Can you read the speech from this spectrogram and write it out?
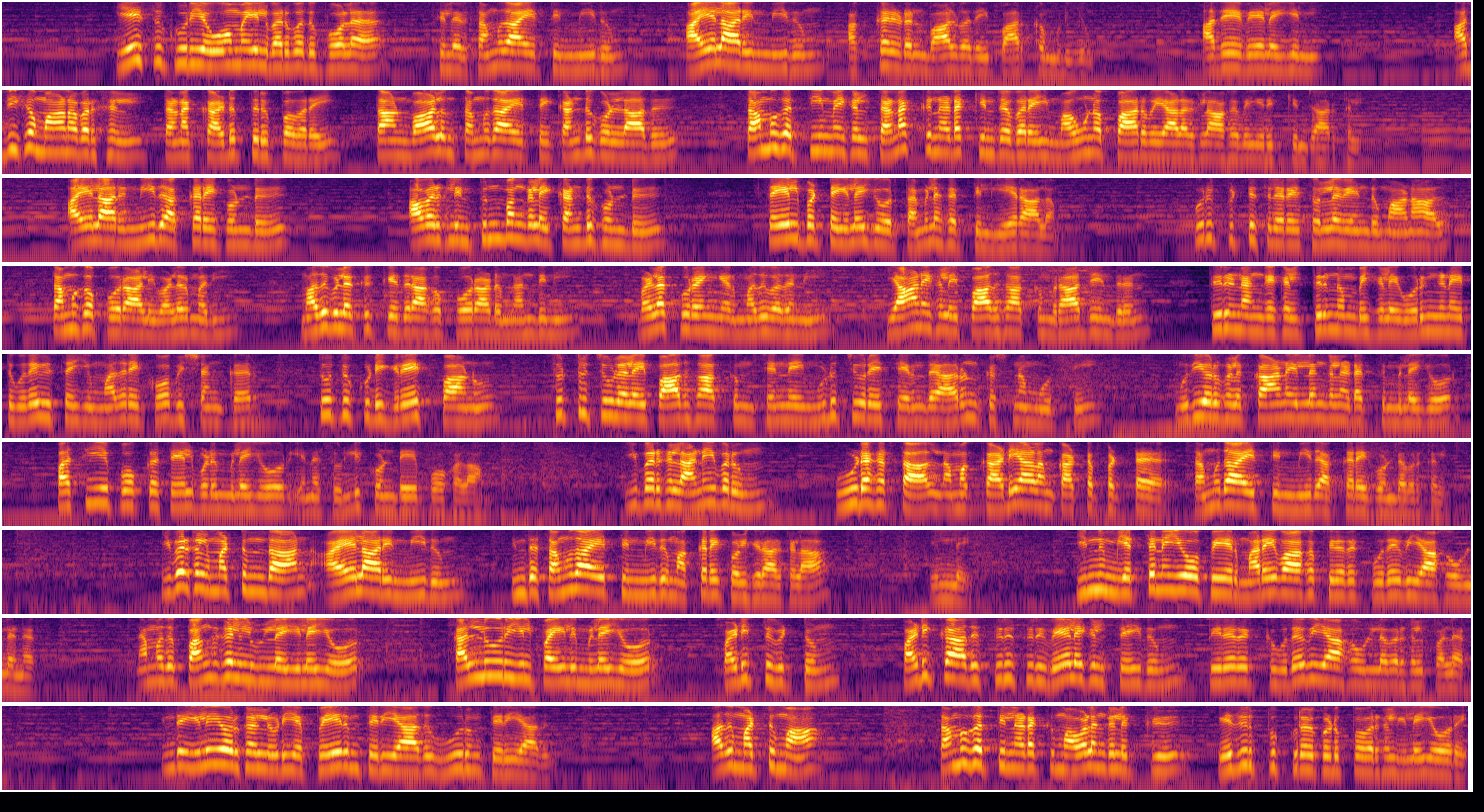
இயேசு கூறிய ஓமையில் வருவது போல சிலர் சமுதாயத்தின் மீதும் அயலாரின் மீதும் அக்கறையுடன் வாழ்வதை பார்க்க முடியும். அதே வேளையில் அதிகமானவர்கள் தனக்கு அடுத்திருப்பவரை தான் வாழும் சமுதாயத்தை கண்டுகொள்ளாது சமூக தீமைகள் தனக்கு நடக்கின்றவரை மௌன பார்வையாளர்களாகவே இருக்கின்றார்கள். அயலாரின் மீது அக்கறை கொண்டு அவர்களின் துன்பங்களை கண்டுகொண்டு செயல்பட்ட இளையோர் தமிழகத்தில் ஏராளம். குறிப்பிட்டு சிலரை சொல்ல வேண்டுமானால் சமூக போராளி வளர்மதி மதுவிலக்குக்கு எதிராக போராடும் நந்தினி வழக்குரைஞர் மதுவதனி யானைகளை பாதுகாக்கும் ராஜேந்திரன் திருநங்கைகள் திருநம்பிகளை ஒருங்கிணைத்து உதவி செய்யும் மதுரை கோபி சங்கர் தூத்துக்குடி கிரேஸ் பானு சுற்றுச்சூழலை பாதுகாக்கும் சென்னை முடிச்சூரைச் சேர்ந்த அருண் கிருஷ்ணமூர்த்தி முதியோர்களுக்கான இல்லங்கள் நடத்தும் இளையோர் பசியை போக்க செயல்படும் இளையோர் என சொல்லிக்கொண்டே போகலாம். இவர்கள் அனைவரும் ஊடகத்தால் நமக்கு அடையாளம் காட்டப்பட்ட சமுதாயத்தின் மீது அக்கறை கொண்டவர்கள். இவர்கள் மட்டும்தான் அயலாரின் மீதும் இந்த சமுதாயத்தின் மீதும் அக்கறை கொள்கிறார்களா? இல்லை. இன்னும் எத்தனையோ பேர் மறைவாக பிறருக்கு உதவியாக உள்ளனர். நமது பங்குகளில் உள்ள இளையோர் கல்லூரியில் பயிலும் இளையோர் படித்துவிட்டும் படிக்காது சிறு சிறு வேலைகள் செய்தும் பிறருக்கு உதவியாக உள்ளவர்கள் பலர். இந்த இளையோர்களுடைய பெயரும் தெரியாது ஊரும் தெரியாது. அது மட்டுமா? சமூகத்தில் நடக்கும் அவலங்களுக்கு எதிர்ப்பு குரல் கொடுப்பவர்கள் இளையோரே.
